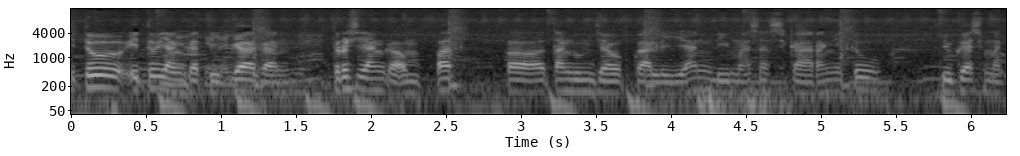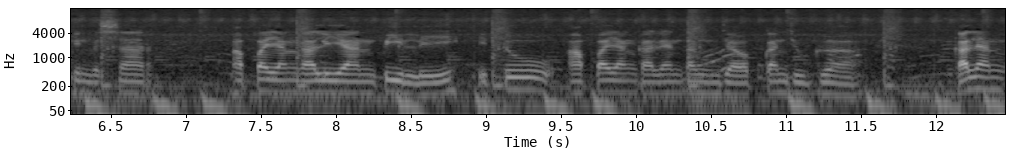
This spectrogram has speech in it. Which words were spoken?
Itu itu yang ketiga kan. Terus yang keempat uh, tanggung jawab kalian di masa sekarang itu juga semakin besar. Apa yang kalian pilih itu apa yang kalian tanggung jawabkan juga. Kalian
